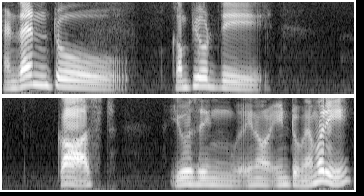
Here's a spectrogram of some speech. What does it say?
and then to compute the cost using you know into memory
